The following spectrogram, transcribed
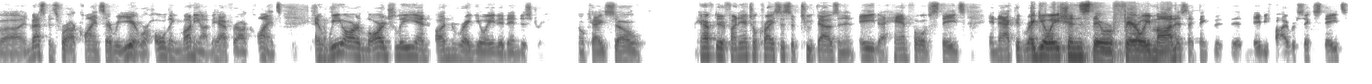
uh, investments for our clients every year. We're holding money on behalf of our clients, and we are largely an unregulated industry. Okay, so after the financial crisis of 2008, a handful of states enacted regulations. They were fairly modest. I think that, that maybe five or six states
